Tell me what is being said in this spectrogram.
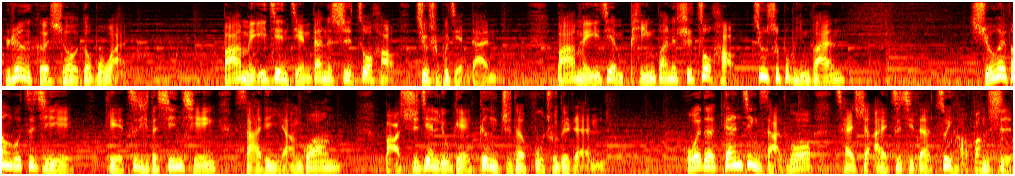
任何时候都不晚。把每一件简单的事做好，就是不简单；把每一件平凡的事做好，就是不平凡。学会放过自己。给自己的心情撒点阳光，把时间留给更值得付出的人，活得干净洒脱才是爱自己的最好方式。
